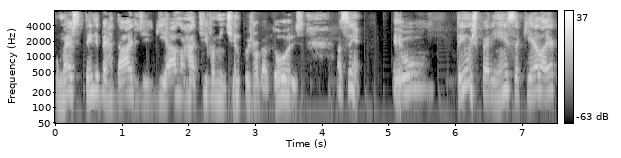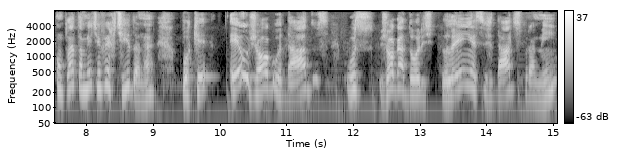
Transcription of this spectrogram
o mestre tem liberdade de guiar a narrativa mentindo para os jogadores. Assim, eu tenho uma experiência que ela é completamente invertida, né? Porque eu jogo dados, os jogadores leem esses dados para mim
